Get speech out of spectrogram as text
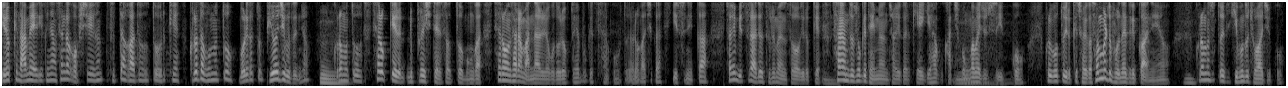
이렇게 남의 얘기 그냥 생각 없이 듣다가도 또 이렇게 그러다 보면 또 머리가 또 비어지거든요. 음. 그러면 또 새롭게 refresh 돼서 또 뭔가 새로운 사람 만나려고 노력도 해보기도 하고 또 여러 가지가 있으니까 저희 미스터 라디오 들으면서 이렇게 음. 사연도 소개되면 저희가 이렇게 얘기하고 같이 공감해 줄 수 있고 그리고 또 이렇게 저희가 선물도 보내드릴 거 아니에요. 음. 그러면서 또 이렇게 기분도 좋아지고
